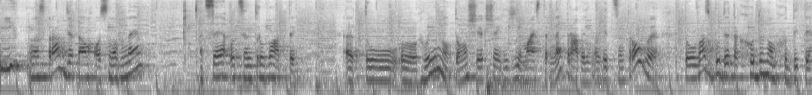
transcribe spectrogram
ні. насправді там основне це оцентрувати е, ту глину, тому що якщо її майстер неправильно відцентровує, то у вас буде так ходуном ходити.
